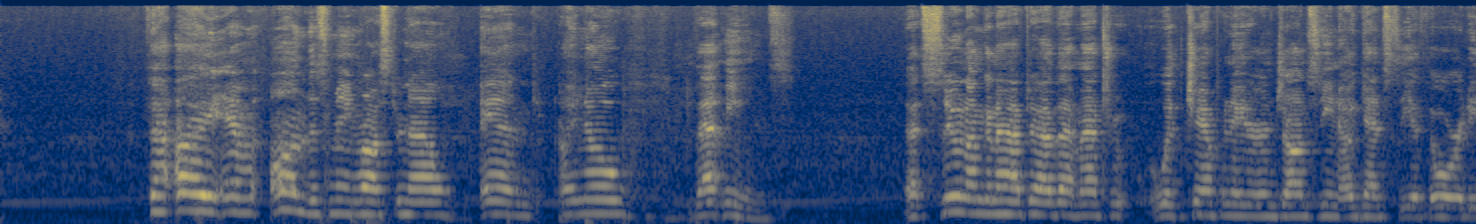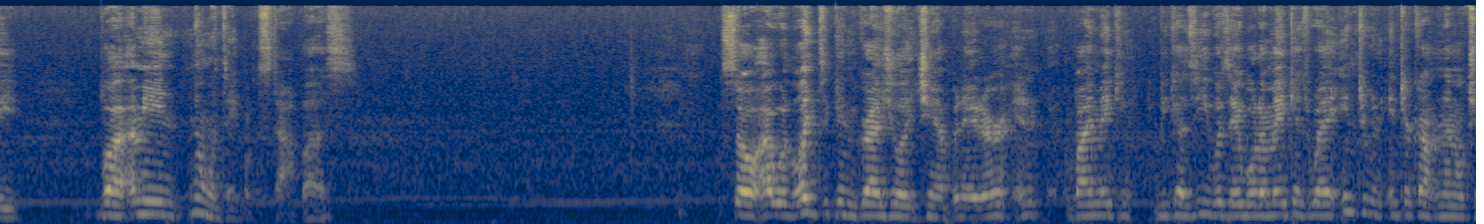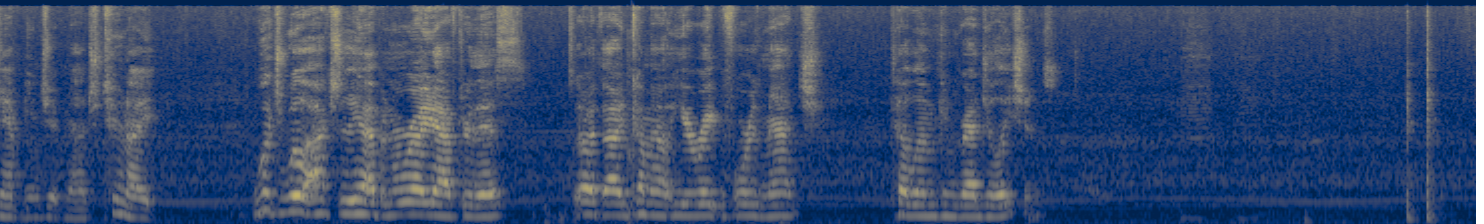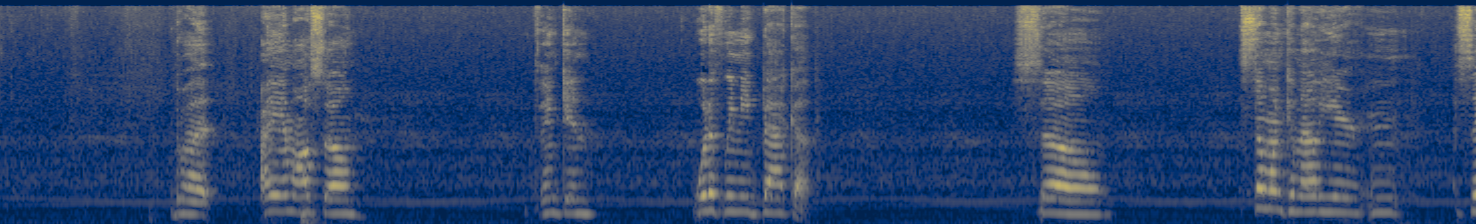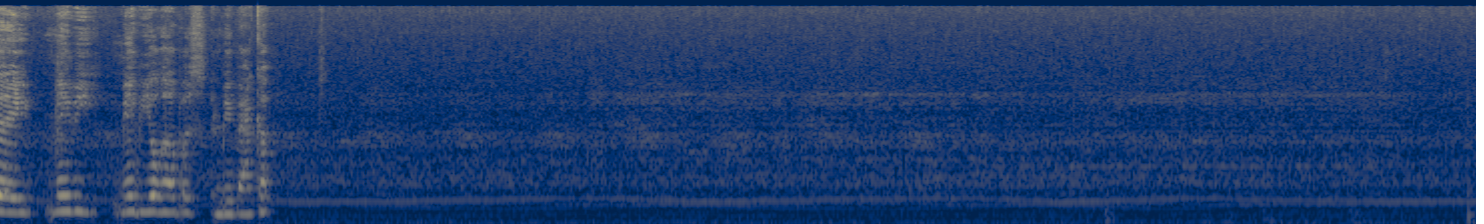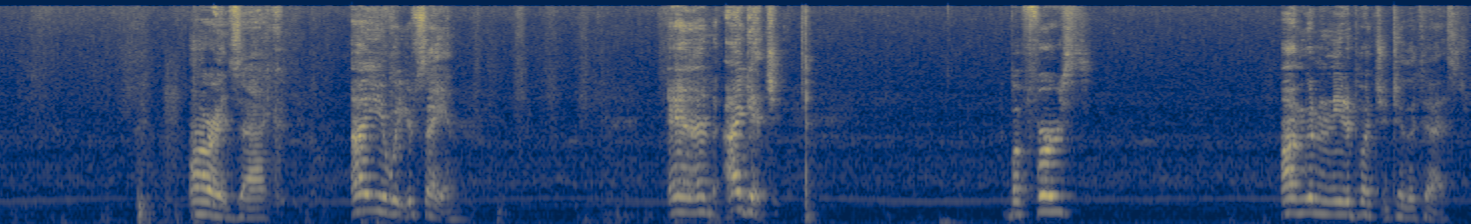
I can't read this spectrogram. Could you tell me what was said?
that I am on this main roster now, and I know that means that soon I'm gonna have to have that match with Championator and John Cena against the Authority. But I mean, no one's able to stop us. So I would like to congratulate Championator in by making because he was able to make his way into an Intercontinental Championship match tonight which will actually happen right after this. So I thought I'd come out here right before his match, tell him congratulations. But I am also thinking, what if we need backup? So, someone come out here and say, maybe, maybe you'll help us and be backup. Alright, Zack. I hear what you're saying. And I get you. But first, I'm going to need to put you to the test.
